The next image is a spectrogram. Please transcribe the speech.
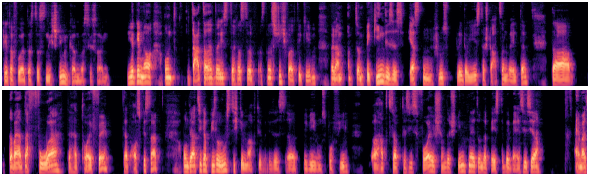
geht hervor, dass das nicht stimmen kann, was Sie sagen. Ja, genau. Und da, da, da, ist, da hast, du, hast das Stichwort gegeben, weil am, am Beginn dieses ersten Schlussplädoyers der Staatsanwälte, da, da war ja davor der Herr Teufel, der hat ausgesagt und er hat sich ein bisschen lustig gemacht über dieses äh, Bewegungsprofil. Er hat gesagt, das ist falsch und das stimmt nicht und der beste Beweis ist ja, einmal,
